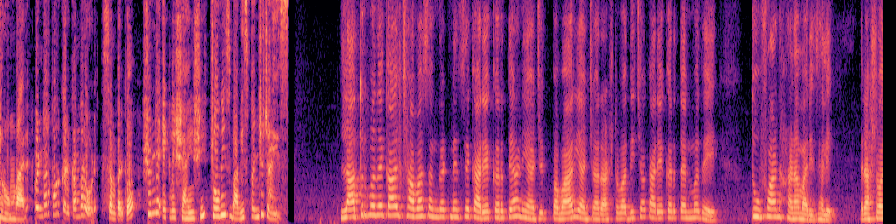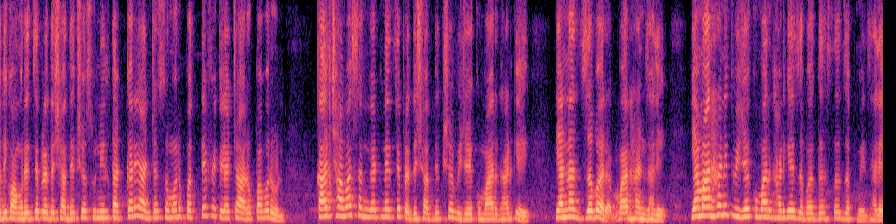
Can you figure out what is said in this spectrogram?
room bar Pandharpur Karkamb road. संपर्क शून्य एकवीस शहाऐंशी चोवीस बावीस पंचेचाळीस. लातूरमध्ये काल छावा संघटनेचे कार्यकर्ते आणि अजित पवार यांच्या राष्ट्रवादीच्या कार्यकर्त्यांमध्ये तुफान हाणामारी झाली. राष्ट्रवादी काँग्रेसचे प्रदेशाध्यक्ष सुनील तटकरे यांच्यासमोर पत्ते फेकल्याच्या आरोपावरून काल छावा संघटनेचे प्रदेशाध्यक्ष विजयकुमार घाडगे यांना जबर मारहाण झाली. या मारहाणीत विजयकुमार घाडगे जबरदस्त जखमी झाले.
